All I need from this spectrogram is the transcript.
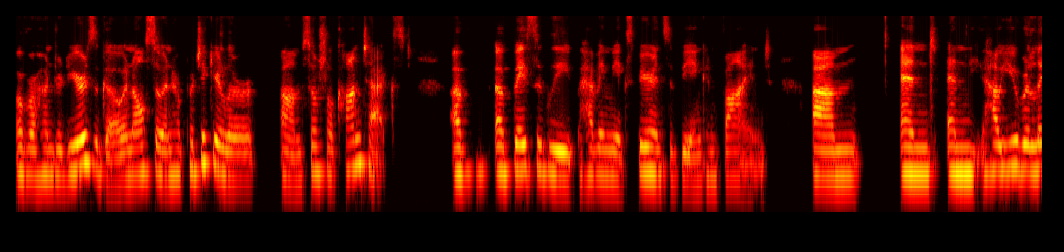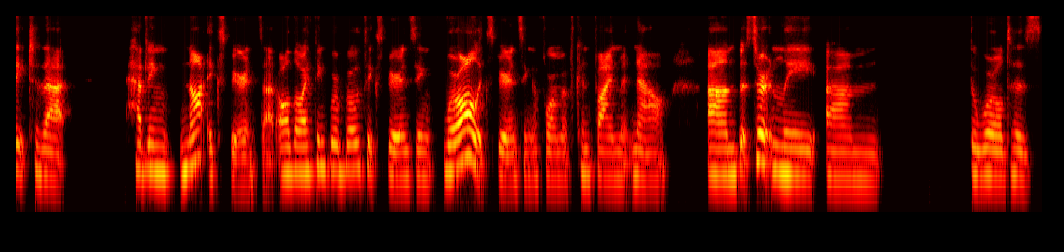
over 100 years ago, and also in her particular um, social context of, of basically having the experience of being confined. Um, and, and how you relate to that having not experienced that, although I think we're both experiencing, we're all experiencing a form of confinement now, um, but certainly um, the world has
